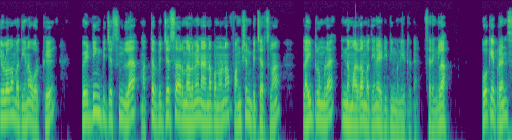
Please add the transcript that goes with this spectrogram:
இவ்வளோ தான் பார்த்தீங்கன்னா ஒர்க்கு. வெட்டிங் பிக்சர்ஸ்ன்னு இல்லை மற்ற பிக்சர்ஸாக இருந்தாலுமே நான் என்ன பண்ணுவேன்னா, ஃபங்க்ஷன் பிக்சர்ஸ்லாம் லைட் ரூமில் இந்த மாதிரி தான் பார்த்தீங்கன்னா, எடிட்டிங் பண்ணிகிட்ருக்கேன் சரிங்களா? ஓகே ஃப்ரெண்ட்ஸ்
